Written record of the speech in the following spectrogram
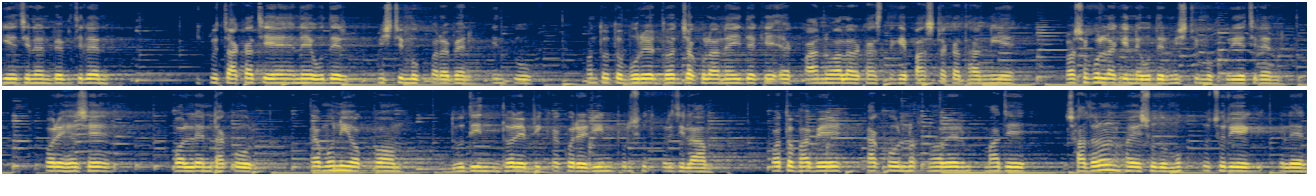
গিয়েছিলেন, ভেবেছিলেন একটু চাকা চেয়ে এনে ওদের মিষ্টি মুখ করাবেন কিন্তু অন্তত বুড়ের দরজা খোলা নেই দেখে এক পানওয়ালার কাছ থেকে পাঁচ টাকা ধার নিয়ে রসগোল্লা কিনে ওদের মিষ্টি মুখ করিয়েছিলেন পরে হেসে বললেন, ঠাকুর, এমনই অক্ষম দুদিন ধরে ভিক্ষা করে ঋণ পরিশোধ করেছিলাম। কতভাবে ঠাকুর নরের মাঝে সাধারণ হয়ে শুধু মুক্ত ছড়িয়ে গেলেন।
